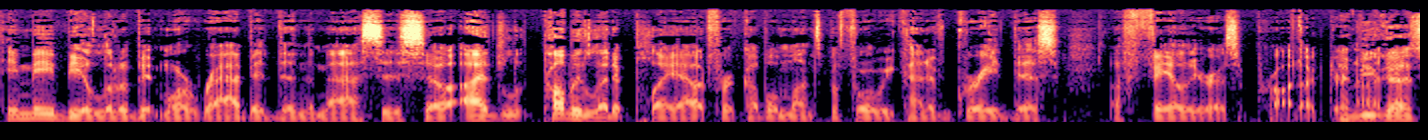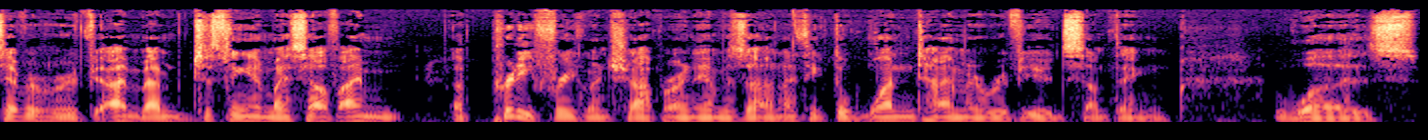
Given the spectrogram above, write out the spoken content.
they may be a little bit more rabid than the masses. So I'd l- probably let it play out for a couple months before we kind of grade this a failure as a product. Or Have not. you guys ever reviewed? I'm, I'm just thinking to myself. I'm a pretty frequent shopper on Amazon. I think the one time I reviewed something was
